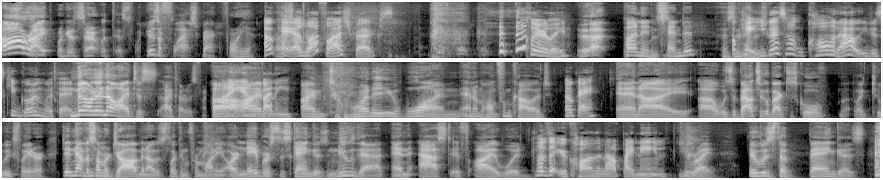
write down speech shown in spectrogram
All right. We're going to start with this one. Here's a flashback for you. okay, I love flashbacks. Clearly. Pun intended. Okay, you guys don't call it out. You just keep going with it. No, no, no. I just, I thought it was funny. Uh, I am I'm- funny. I'm 21 and I'm home from college. Okay. and I uh, was about to go back to school like two weeks later. Didn't have a summer job, and I was looking for money. Our neighbors, the Skangas, knew that and asked if I would. Love that you're calling them out by name. You're right. It was the Bangas. the,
